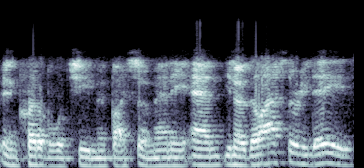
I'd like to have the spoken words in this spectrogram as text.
incredible achievement by so many. And, you know, the last 30 days,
